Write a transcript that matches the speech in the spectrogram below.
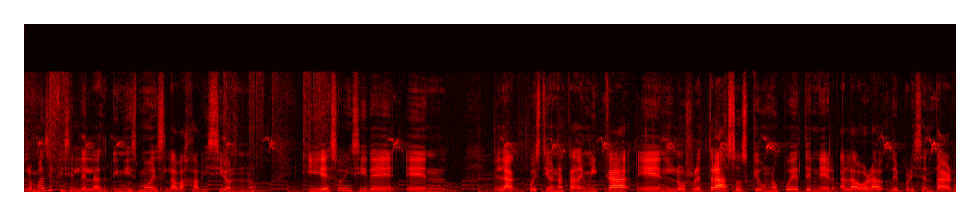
Lo más difícil del albinismo es la baja visión, ¿no? Y eso incide en la cuestión académica, en los retrasos que uno puede tener a la hora de presentar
